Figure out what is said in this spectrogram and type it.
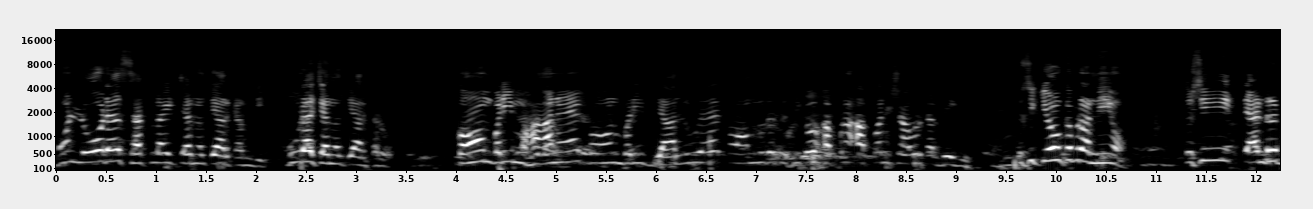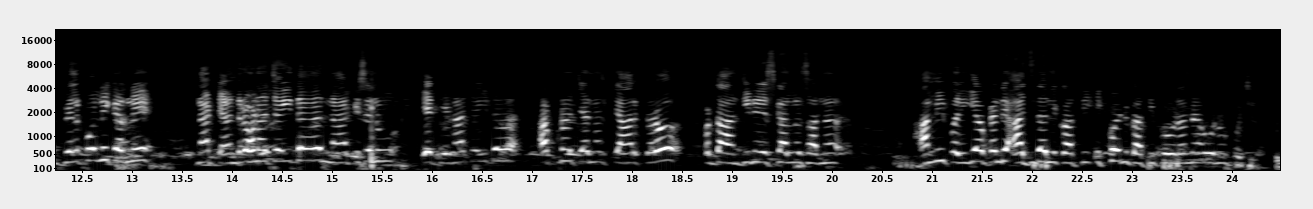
ਹੁਣ ਲੋੜ ਹੈ ਸੈਟਲਾਈਟ ਚੈਨਲ ਤਿਆਰ ਕਰਨ ਦੀ। ਪੂਰਾ ਚੈਨਲ ਤਿਆਰ ਕਰੋ। ਕੌਮ ਬੜੀ ਮਹਾਨ ਹੈ, ਕੌਮ ਬੜੀ ਦਿਆਲੂ ਹੈ, ਕੌਮ ਨੂੰ ਤਾਂ ਤੁਸੀਂ ਕਹੋ ਆਪਣਾ ਆਪਾ ਨਿਸ਼ਾਵਰ ਕਰ ਦੇਗੀ। ਤੁਸੀਂ ਕਿਉਂ ਘਬਰਾਨੇ ਹੋ? ਤੁਸੀਂ ਟੈਂਡਰ ਬਿਲਕੁਲ ਨਹੀਂ ਕਰਨੇ, ਨਾ ਟੈਂਡਰ ਹੋਣਾ ਚਾਹੀਦਾ, ਨਾ ਕਿਸੇ ਨੂੰ ਇਹ ਦੇਣਾ ਚਾਹੀਦਾ। ਆਪਣਾ ਚੈਨਲ ਤਿਆਰ ਕਰੋ। ਪ੍ਰਧਾਨ ਜੀ ਨੇ ਇਸ ਗੱਲ ਨੂੰ ਸਾਨੂੰ ਹਾਮੀ ਭਰੀ ਹੈ ਉਹ ਕਹਿੰਦੇ ਅੱਜ ਦਾ ਨਿਕਾਤੀ, ਇੱਕੋ ਹੀ ਨਿਕਾਤੀ ਪ੍ਰੋਗਰਾਮ ਹੈ, ਉਹਨੂੰ ਪੁੱਛ ਲਓ।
